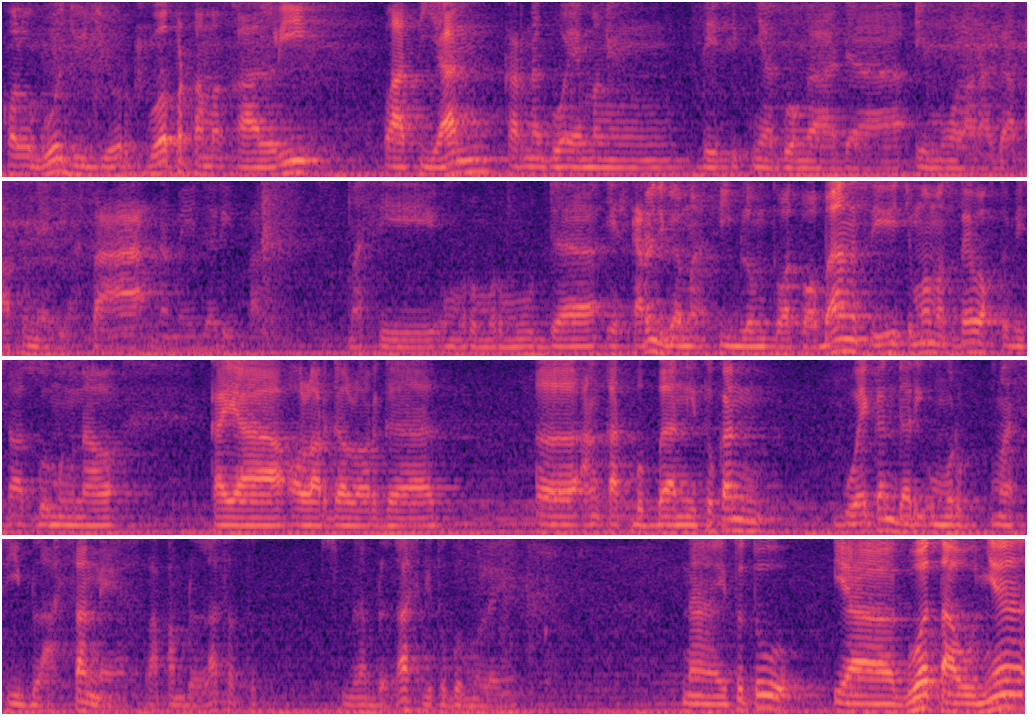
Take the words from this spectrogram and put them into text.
kalau gue jujur, gue pertama kali latihan karena gue emang basicnya gue nggak ada ilmu olahraga apa pun ya biasa namanya dari pas masih umur umur muda ya sekarang juga masih belum tua tua banget sih cuma maksudnya waktu di saat gue mengenal kayak olahraga olahraga eh, angkat beban itu kan gue kan dari umur masih belasan ya 18 atau 19 gitu gue mulai Nah itu tuh ya gue taunya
